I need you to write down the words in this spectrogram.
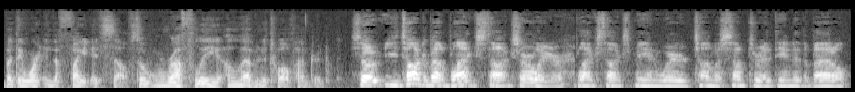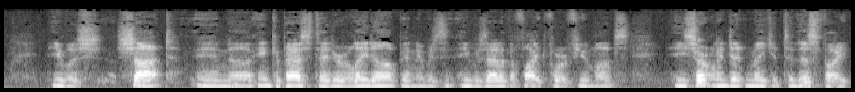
but they weren't in the fight itself. So roughly 11 to 1200. So you talked about Blackstocks earlier. Blackstocks being where Thomas Sumter at the end of the battle, he was shot and uh, incapacitated or laid up, and it was he was out of the fight for a few months. He certainly didn't make it to this fight,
